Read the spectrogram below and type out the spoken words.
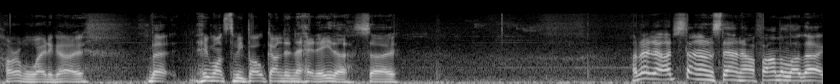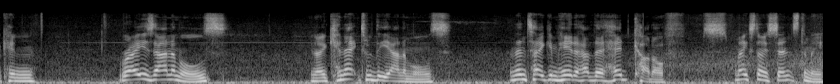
Horrible way to go. But who wants to be bolt gunned in the head either? So I don't know. I just don't understand how a farmer like that can raise animals, you know, connect with the animals, and then take them here to have their head cut off. It makes no sense to me.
